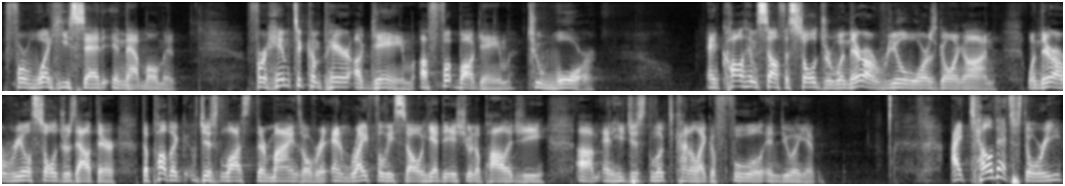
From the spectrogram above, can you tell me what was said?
for what he said in that moment. For him to compare a game, a football game, to war and call himself a soldier when there are real wars going on, when there are real soldiers out there, the public just lost their minds over it, and rightfully so. He had to issue an apology, um, and he just looked kind of like a fool in doing it. I tell that story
